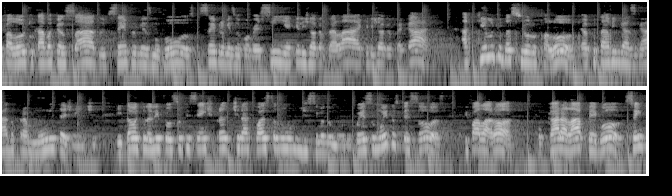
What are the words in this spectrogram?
falou que estava cansado de sempre o mesmo rosto, sempre a mesma conversinha, que ele joga pra lá, que ele joga pra cá aquilo que o Daciolo falou é o que estava engasgado para muita gente. Então aquilo ali foi o suficiente para tirar quase todo mundo de cima do muro. Conheço muitas pessoas que falaram, ó, o cara lá pegou, sem,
